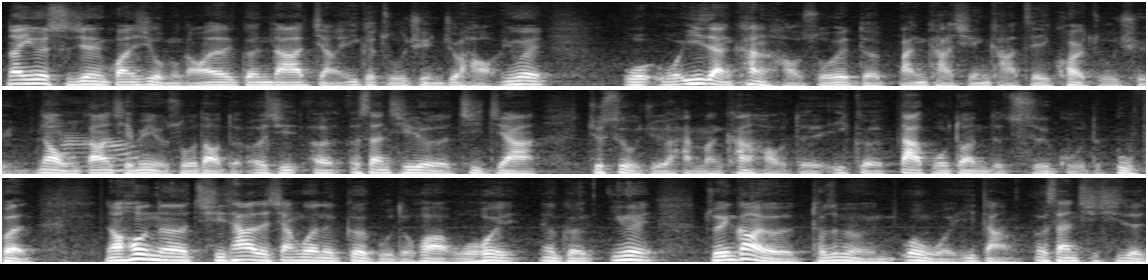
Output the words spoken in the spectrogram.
那因为时间的关系，我们赶快跟大家讲一个族群就好，因为。我我依然看好所谓的板卡显卡这一块族群。那我们刚刚前面有说到的二七呃二三七六的技嘉，就是我觉得还蛮看好的一个大波段的持股的部分。然后呢，其他的相关的个股的话，我会那个，因为昨天刚好有投资朋友问我一档二三七七的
